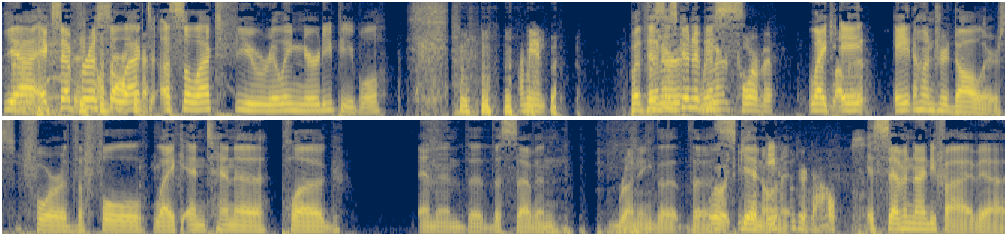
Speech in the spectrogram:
yeah, so except for a no select a select few really nerdy people. I mean, But this is going to be Winner like eight it. eight hundred dollars for the full like antenna plug, and then the the seven running the the skin on it. $800? It's seven ninety five, yeah.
